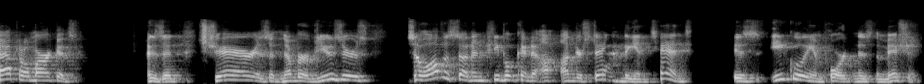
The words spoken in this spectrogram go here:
capital markets? Is it share? Is it number of users? So all of a sudden, people can uh, understand the intent is equally important as the mission.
